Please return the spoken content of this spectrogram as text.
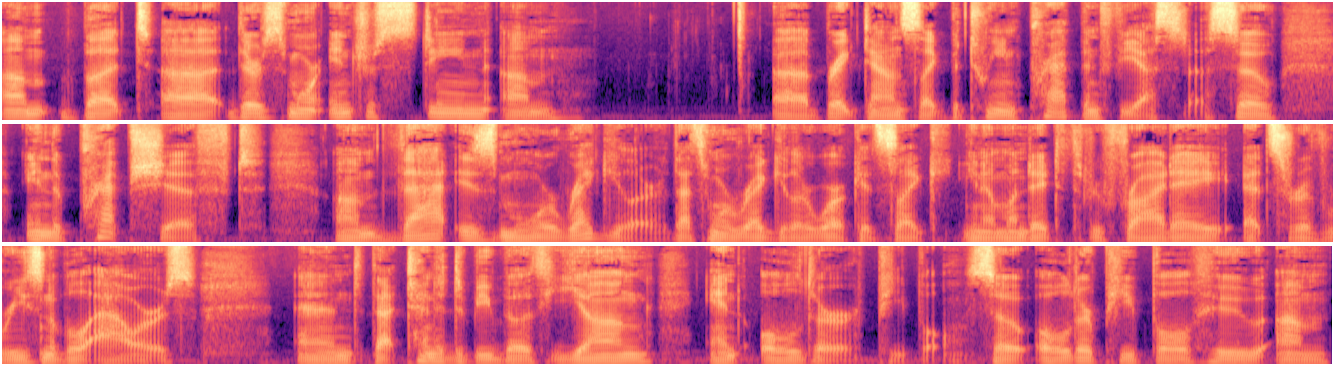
Um, but uh, there's more interesting. Um, uh, breakdowns like between prep and fiesta. So in the prep shift, um, that is more regular. That's more regular work. It's like you know Monday through Friday at sort of reasonable hours. And that tended to be both young and older people. So older people who um,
